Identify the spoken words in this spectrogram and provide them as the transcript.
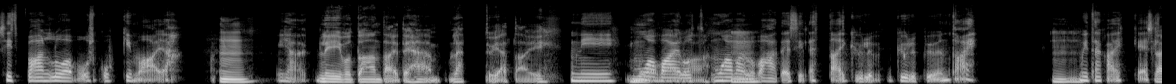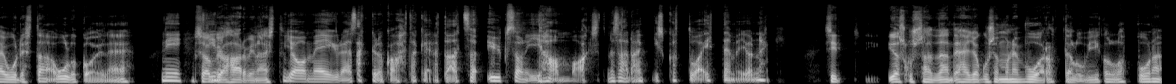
sitten vaan luovuus kukkimaan ja, Mm, ja leivotaan tai tehdään lättyjä tai niin, muovailut, muovailuvahat Mm. esille tai kyl, kylpyyn tai mm, mitä kaikkea. sit. tai uudestaan ulkoilee. Niin, Se on siinä- kyllä harvinaista. Joo, me ei yleensä kyllä kahta kertaa, että se yksi on ihan maaksi, että me saadaan kiskottua itsemme jonnekin. Sitten joskus saatetaan tehdä joku semmoinen vuorottelu viikonloppuuna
